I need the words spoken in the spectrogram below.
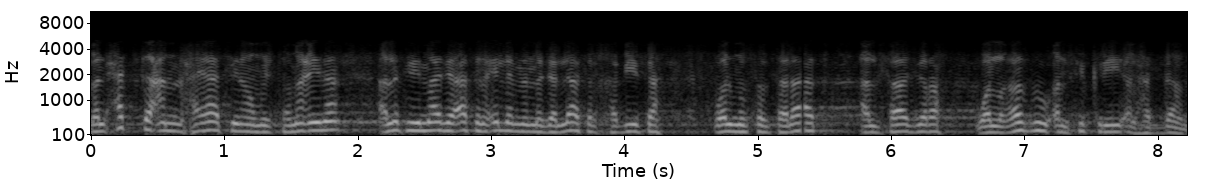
بل حتى عن حياتنا ومجتمعنا التي ما جاءتنا إلا من المجلات الخبيثة والمسلسلات الفاجرة والغزو الفكري الهدام.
